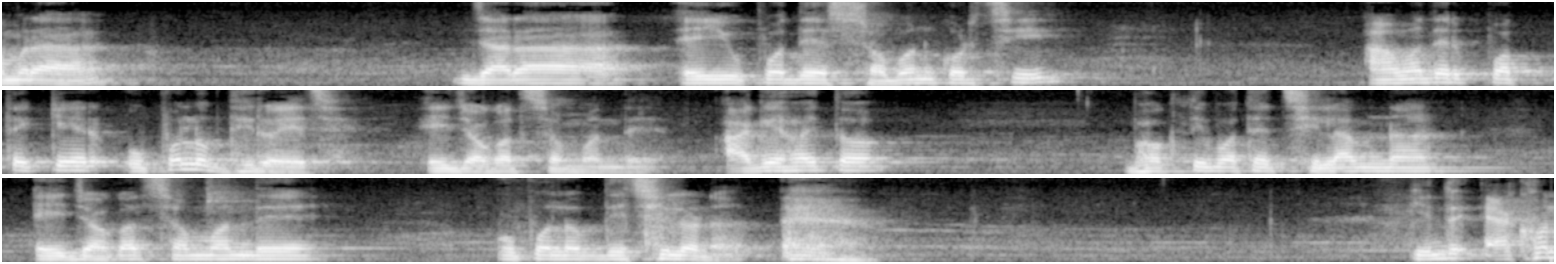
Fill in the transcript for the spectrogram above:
আমরা যারা এই উপদেশ শ্রবণ করছি, আমাদের প্রত্যেকের উপলব্ধি রয়েছে এই জগৎ সম্বন্ধে। আগে হয়তো ভক্তিপথে ছিলাম না, এই জগৎ সম্বন্ধে উপলব্ধি ছিল না। কিন্তু এখন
